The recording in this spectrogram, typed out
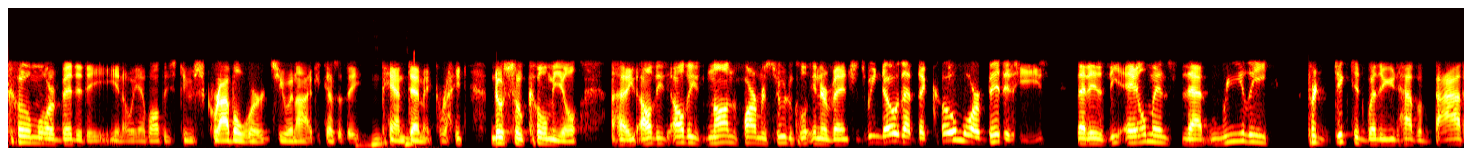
comorbidity. You know, we have all these new Scrabble words, you and I, because of the mm-hmm. pandemic, right? Nosocomial, uh, all these all these non-pharmaceutical interventions. We know that the comorbidities, that is, the ailments that really predicted whether you'd have a bad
